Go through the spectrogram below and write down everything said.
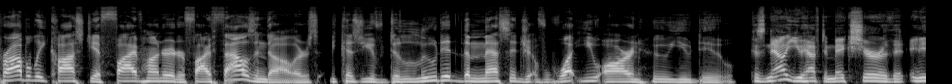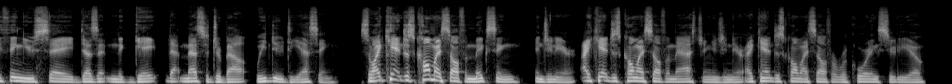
probably cost you 500 or $5,000 because you've diluted the message of what you are and who you do. Because now you have to make sure that anything you say doesn't negate that message about we do de-essing. So I can't just call myself a mixing engineer. I can't just call myself a mastering engineer. I can't just call myself a recording studio.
